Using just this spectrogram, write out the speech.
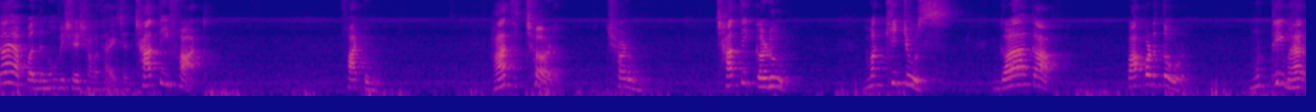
કયા પદનું વિશેષણ થાય છે? છાતી ફાટ. ફાટવું. હાથ છડ છડવું છાતી કઢું મક્ખી ચૂસ. ગળા કાપ. પાપડ તોડ. મુઠ્ઠી ભર.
